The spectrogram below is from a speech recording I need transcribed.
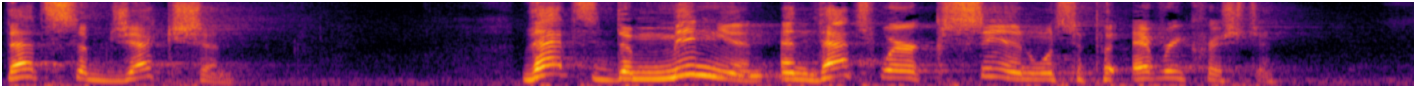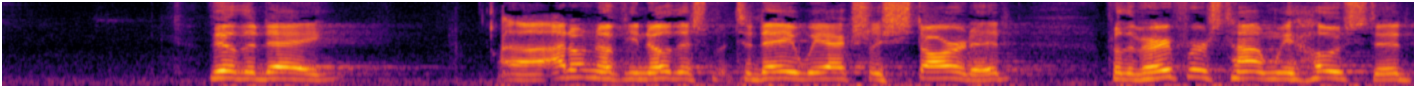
That's subjection. That's dominion, and that's where sin wants to put every Christian. The other day, uh, I don't know if you know this, but today we actually started, for the very first time, we hosted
